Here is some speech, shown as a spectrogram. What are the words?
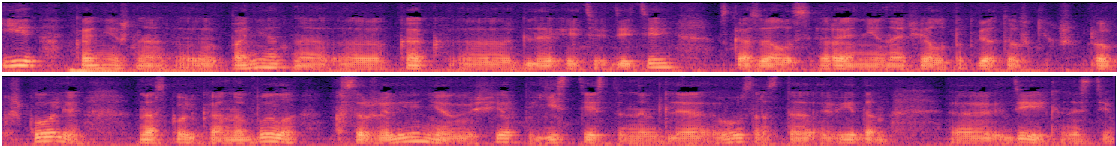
И, конечно, э, понятно, э, как э, для этих детей сказалось раннее начало подготовки к школе, насколько оно было, к сожалению, в ущерб естественным для возраста видам деятельности.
